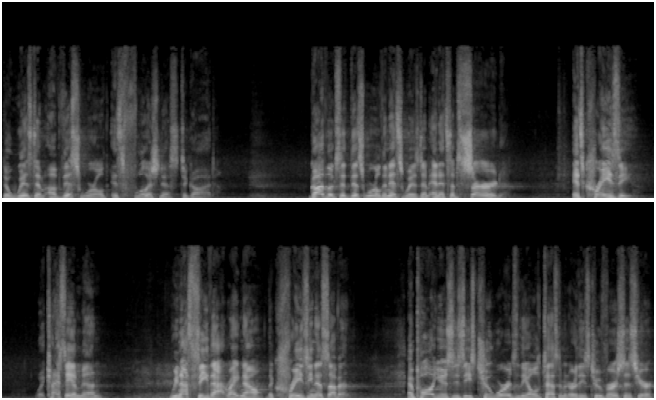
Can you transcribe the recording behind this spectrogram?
The wisdom of this world is foolishness to God. God looks at this world and its wisdom, and it's absurd. It's crazy. Wait, can I say amen? We not see that right now, the craziness of it? And Paul uses these two words in the Old Testament, or these two verses here,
